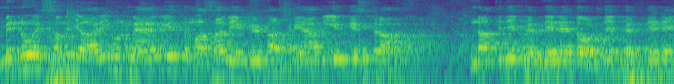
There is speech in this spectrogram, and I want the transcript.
ਮੈਨੂੰ ਇਹ ਸਮਝ ਆ ਰਹੀ, ਹੁਣ ਮੈਂ ਵੀ ਇਹ ਤਮਾਸ਼ਾ ਵੇਖ ਕੇ ਹੱਸ ਰਿਹਾ ਵੀ ਇਹ ਕਿਸ ਤਰ੍ਹਾਂ ਨੱਚਦੇ ਫਿਰਦੇ ਨੇ, ਦੌੜਦੇ ਫਿਰਦੇ ਨੇ।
